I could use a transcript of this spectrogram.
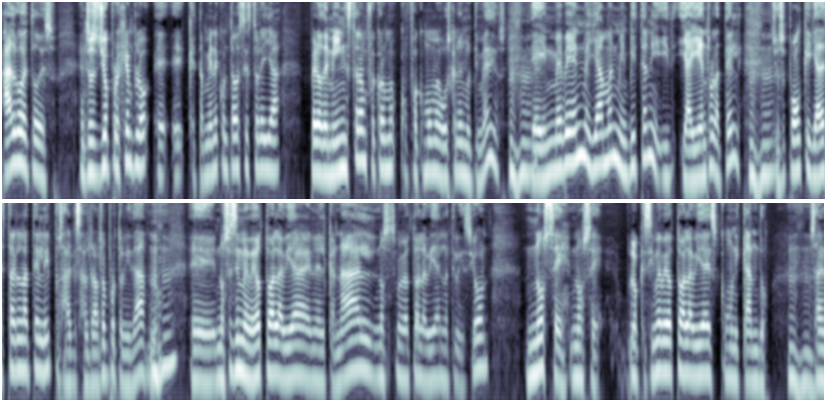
Algo de todo eso. Entonces yo, por ejemplo, eh, eh, que también he contado esta historia ya, pero de mi Instagram fue como, fue como me buscan en multimedios. De ahí me ven, me llaman, me invitan y, y, ahí entro a la tele. Yo supongo que ya de estar en la tele, pues saldrá otra oportunidad, ¿no? Eh, no sé si me veo toda la vida en el canal, no sé si me veo toda la vida en la televisión, no sé, no sé. Lo que sí me veo toda la vida es comunicando. O sea,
